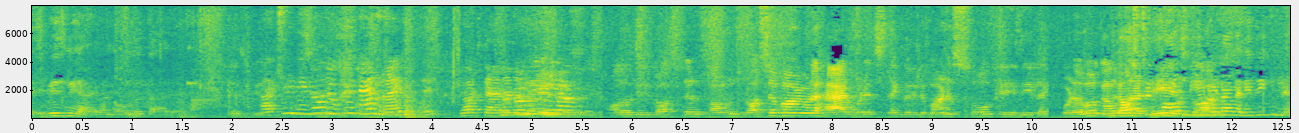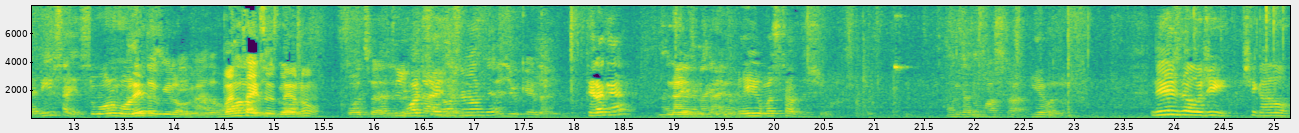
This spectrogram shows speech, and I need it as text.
SBs नहीं आएगा normal का आ जाएगा Actually, these are UK 10, right? Yeah, tan You and told me, red. yeah. all these lost and found lost and found we would have had but it's like the demand is so crazy like whatever comes Lost that and day found is you don't gone have anything in any size tomorrow morning तक we'll organize One All of size this is there, gone. no? what size what size is National क्या है? UK nine तेरा क्या है nine nine Hey, you must have this shoe ये वाला This is the OG Chicago.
